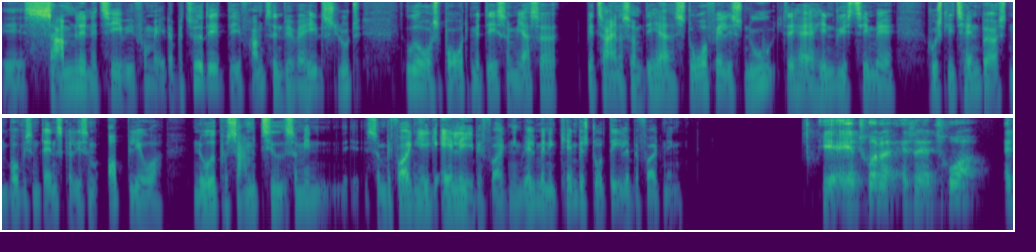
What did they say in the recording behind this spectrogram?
øh, samlende tv-formater. Betyder det, at det i fremtiden vil være helt slut, ud over sport, med det, som jeg så betegner som det her store fælles nu, det her jeg henvist til med Husk lige tandbørsten, hvor vi som danskere ligesom oplever noget på samme tid som, en, øh, som befolkningen. Ikke alle i befolkningen, vel, men en kæmpe stor del af befolkningen. Ja, jeg tror, der, altså, jeg tror at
